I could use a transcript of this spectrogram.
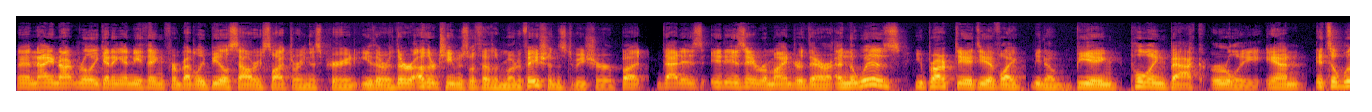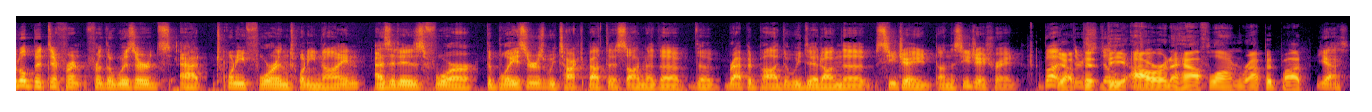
And now you're not really getting anything from bradley beal's salary slot during this period either. There are other teams with other motivations to be sure but that is it is a reminder there. And the wiz you brought up the idea of like you know being pulling back early. And it's a little bit different for the wizards at 24 and 29 as it is for the blazers. We talked about this on the the rapid pod that we did on the cj on the cj trade but Yeah, the, still the hour and a half long rapid pod. Yes,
